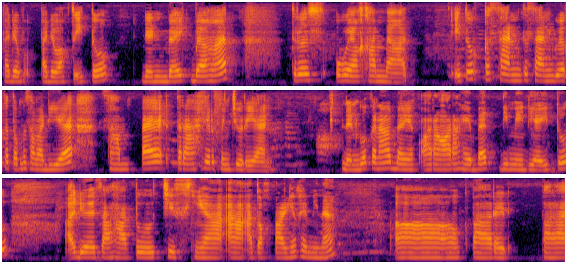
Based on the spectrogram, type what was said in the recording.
pada pada waktu itu dan baik banget. Terus welcome banget. Itu kesan-kesan gue ketemu sama dia sampai terakhir pencurian. Dan gue kenal banyak orang-orang hebat di media itu. Ada salah satu chiefnya atau kepalanya Femina uh, kepala red, kepala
